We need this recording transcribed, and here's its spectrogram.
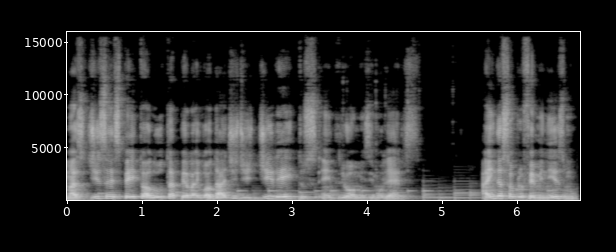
mas diz respeito à luta pela igualdade de direitos entre homens e mulheres. Ainda sobre o feminismo,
